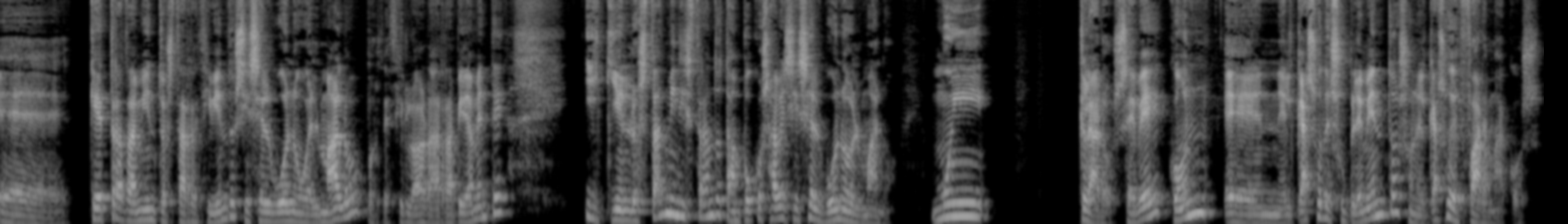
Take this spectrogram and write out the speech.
eh, qué tratamiento está recibiendo, si es el bueno o el malo, por decirlo ahora rápidamente, y quien lo está administrando tampoco sabe si es el bueno o el malo. Muy claro, se ve con en el caso de suplementos o en el caso de fármacos.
